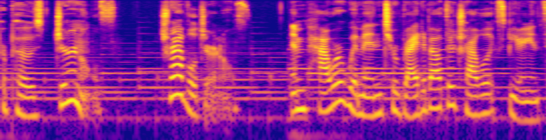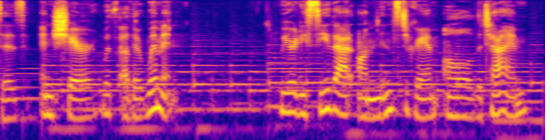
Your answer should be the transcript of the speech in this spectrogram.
proposed journals, travel journals, empower women to write about their travel experiences and share with other women. We already see that on Instagram all the time.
